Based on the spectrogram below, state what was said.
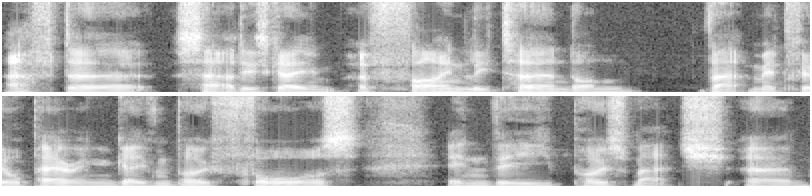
after Saturday's game, have finally turned on that midfield pairing and gave them both fours in the post-match um,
